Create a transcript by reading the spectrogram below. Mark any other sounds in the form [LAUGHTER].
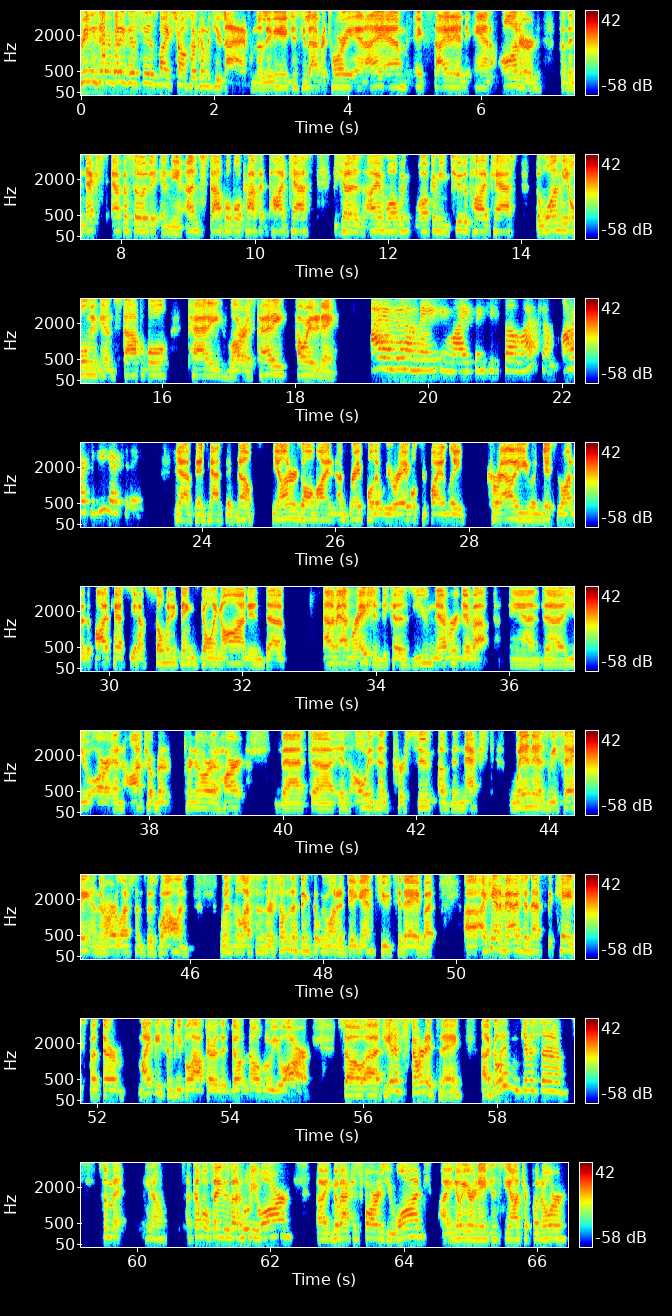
Greetings, everybody. This is Mike Stromsoe coming to you live from the Living Agency Laboratory, and I am excited and honored for the next episode in the Unstoppable Profit Podcast because I am welcoming, welcoming to the podcast the one, the only, the unstoppable Patty Lares. Patty, how are you today? I am doing amazing, Mike. Thank you so much. I'm honored to be here today. Yeah, fantastic. No, the honor is all mine, and I'm grateful that we were able to finally corral you and get you onto the podcast. You have so many things going on, and uh, out of admiration because you never give up, and uh, you are an entrepreneur at heart that uh, is always in pursuit of the next win, as we say. And there are lessons as well, and wins and lessons are some of the things that we want to dig into today. But uh, I can't imagine that's the case, but there might be some people out there that don't know who you are. So uh, to get us started today, uh, go ahead and give us uh, some, you know, a couple things about who you are. Uh, you can go back as far as you want. I know you're an agency entrepreneur.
